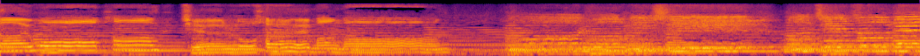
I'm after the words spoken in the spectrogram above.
在我旁，前路黑茫茫。我若迷失，望见烛边。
